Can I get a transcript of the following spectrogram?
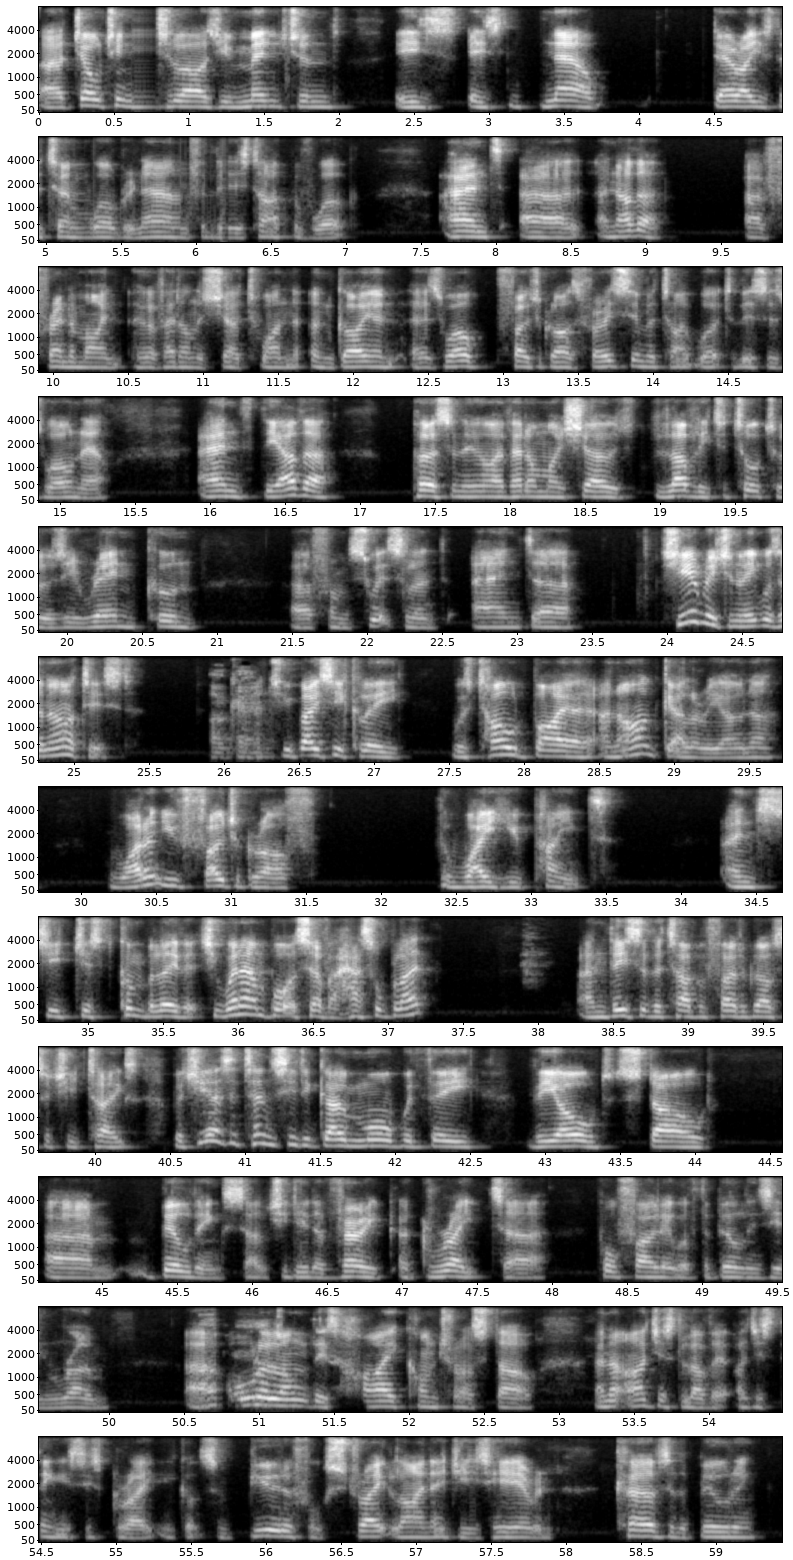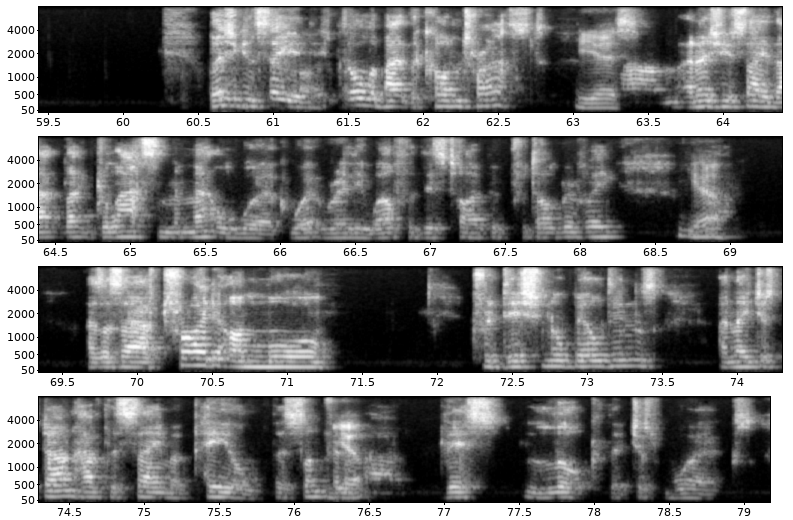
Uh, Joel Tjintjelaar, as you mentioned, is is now, dare I use the term, world renowned for this type of work, and uh, another a friend of mine who I've had on the show, Tuan Nguyen, as well, photographs very similar type work to this as well now. And the other person who I've had on my show, is lovely to talk to, is Irene Kung uh, from Switzerland. And uh, she originally was an artist. Okay. And she basically was told by a, an art gallery owner, why don't you photograph the way you paint? And she just couldn't believe it. She went out and bought herself a Hasselblad and these are the type of photographs that she takes. But she has a tendency to go more with the the old styled um, buildings. So she did a very a great uh, portfolio of the buildings in Rome, uh, all along this high contrast style. And I, I just love it. I just think this is great. You've got some beautiful straight line edges here and curves of the building. Well, as you can see, it's all about the contrast. Yes. Um, and as you say, that that glass and the metal work work really well for this type of photography. Yeah. As I say, I've tried it on more traditional buildings, and they just don't have the same appeal. There's something yep. about this look that just works.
